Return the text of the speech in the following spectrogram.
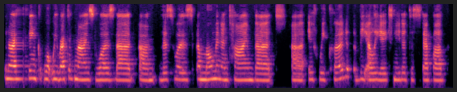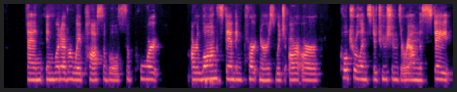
you know, I think what we recognized was that um, this was a moment in time that uh, if we could, the LEH needed to step up and in whatever way possible support our long-standing partners, which are our cultural institutions around the state,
